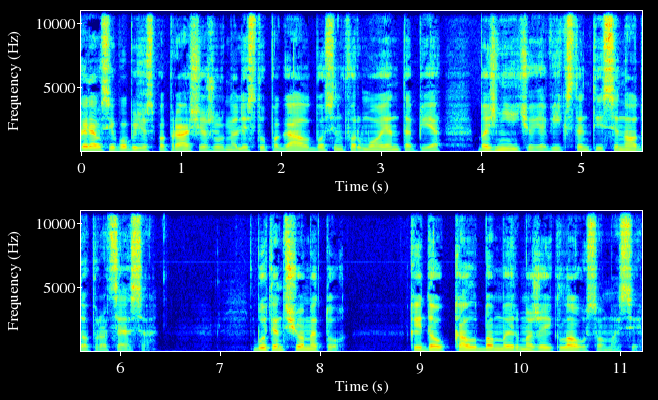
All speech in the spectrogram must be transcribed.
Galiausiai popiežius paprašė žurnalistų pagalbos informuojant apie bažnyčioje vykstantį sinodo procesą. Būtent šiuo metu, kai daug kalbama ir mažai klausomasi,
